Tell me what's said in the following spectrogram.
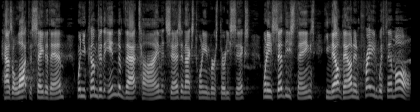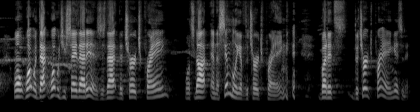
has a lot to say to them. When you come to the end of that time, it says in Acts 20 and verse 36, when he said these things, he knelt down and prayed with them all. Well, what would that, what would you say that is? Is that the church praying? Well, it's not an assembly of the church praying, but it's the church praying, isn't it?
